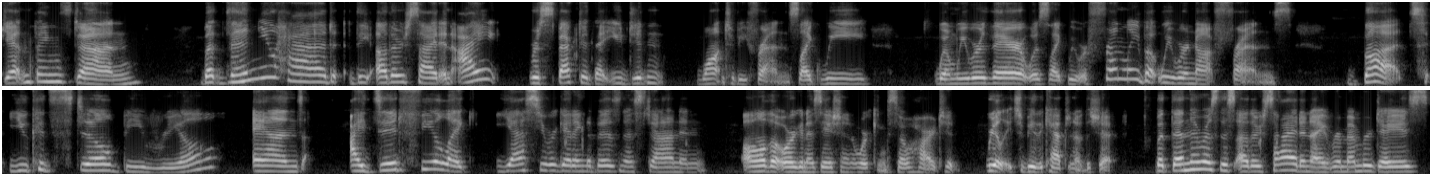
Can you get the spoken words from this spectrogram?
getting things done. But then you had the other side, and I respected that you didn't want to be friends. Like we when we were there, it was like we were friendly, but we were not friends. But you could still be real. And I did feel like, yes, you were getting the business done and all the organization working so hard to really to be the captain of the ship. But then there was this other side, and I remember days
